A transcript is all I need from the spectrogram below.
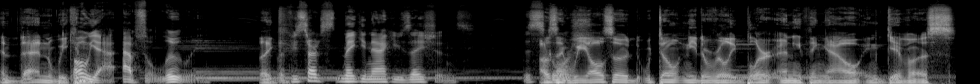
And then we can. oh yeah, absolutely. Like, But if he starts making accusations, this I was going like, we also don't need to really blurt anything out and give us,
